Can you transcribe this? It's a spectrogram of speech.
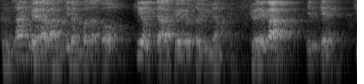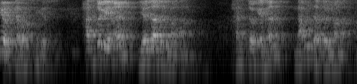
금산교회라고 하는 이름보다도 기억자 교회로 더 유명합니다. 교회가 이렇게 기억자로 생겼습니다. 한쪽에는 여자들만 앉고, 한쪽에는 남자들만 앉고,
